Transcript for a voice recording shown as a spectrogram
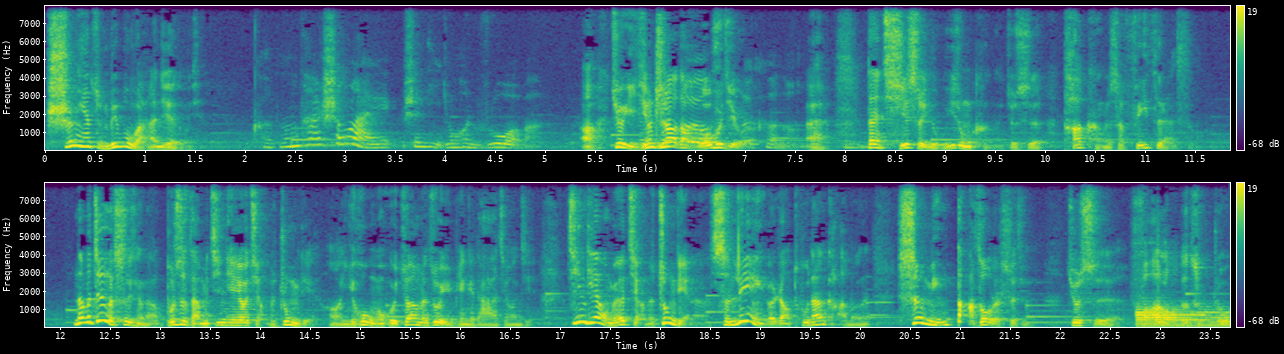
十年准备不完这些东西。可能他生来身体就很弱吧。啊，就已经知道他活不久了。可能。哎，但其实有一种可能，就是他可能是非自然死亡。那么这个事情呢，不是咱们今天要讲的重点啊。以后我们会专门做影片给大家讲解。今天我们要讲的重点呢，是另一个让图坦卡蒙声名大噪的事情，就是法老的诅咒。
